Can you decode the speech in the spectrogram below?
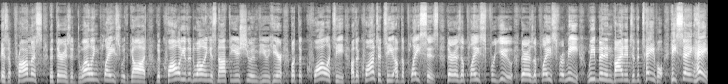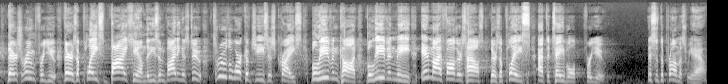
is a promise that there is a dwelling place with God. The quality of the dwelling is not the issue in view here, but the quality or the quantity of the places. There is a place for you, there is a place for me. We've been invited to the table. He's saying, Hey, there's room for you. There is a place by Him that He's inviting us to through the work of Jesus Christ. Believe in God, believe in me. In my Father's house, there's a place at the table for you. This is the promise we have.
